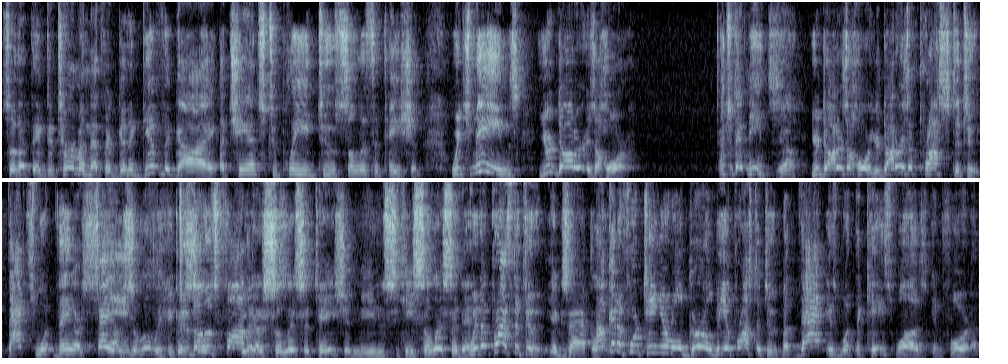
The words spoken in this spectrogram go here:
so that they've determined that they're going to give the guy a chance to plead to solicitation, which means your daughter is a whore. That's what that means. Yeah. Your daughter's a whore. Your daughter is a prostitute. That's what they are saying. Absolutely. Because to those fathers. Because solicitation means he solicited. With a prostitute. Exactly. How can a 14 year old girl be a prostitute? But that is what the case was in Florida.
